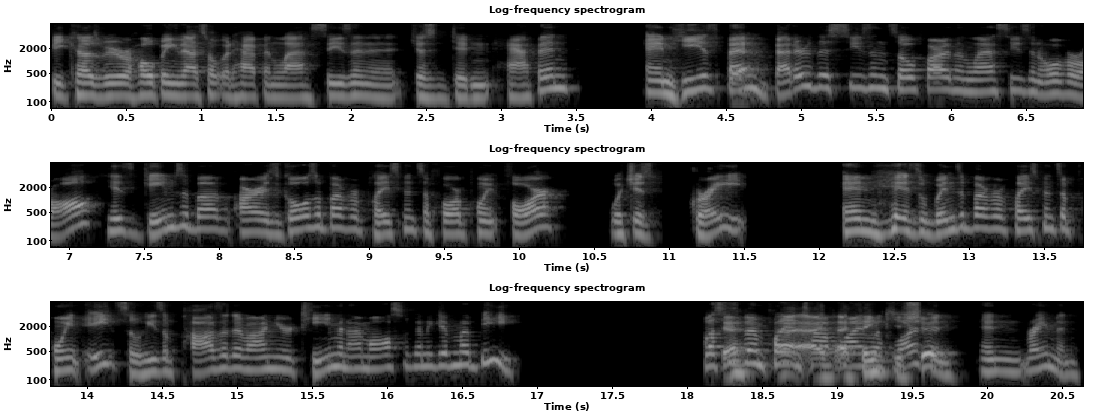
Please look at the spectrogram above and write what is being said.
because we were hoping that's what would happen last season, and it just didn't happen. And he has been Yeah. better this season so far than last season overall. His games above are his goals above replacements of 4.4, which is great. And his wins above replacements of 0.8. So he's a positive on your team. And I'm also going to give him a B. Plus, he's been playing top I line think with Larkin should. and Raymond.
